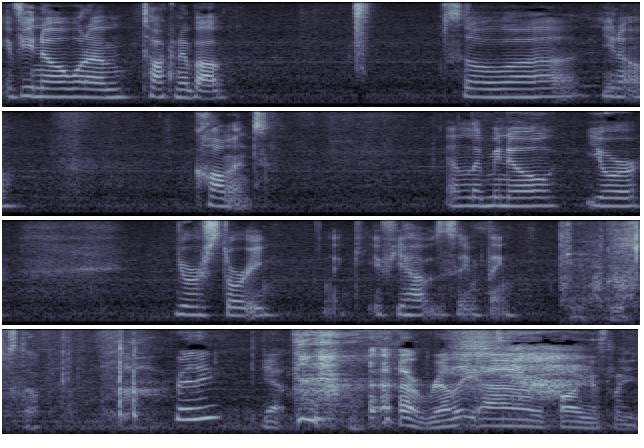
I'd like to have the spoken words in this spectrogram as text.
If you know what I'm talking about. So uh, you know, comment and let me know your your story like if you have the same thing. stuff. Really? Yeah. really? Uh, we're falling asleep.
